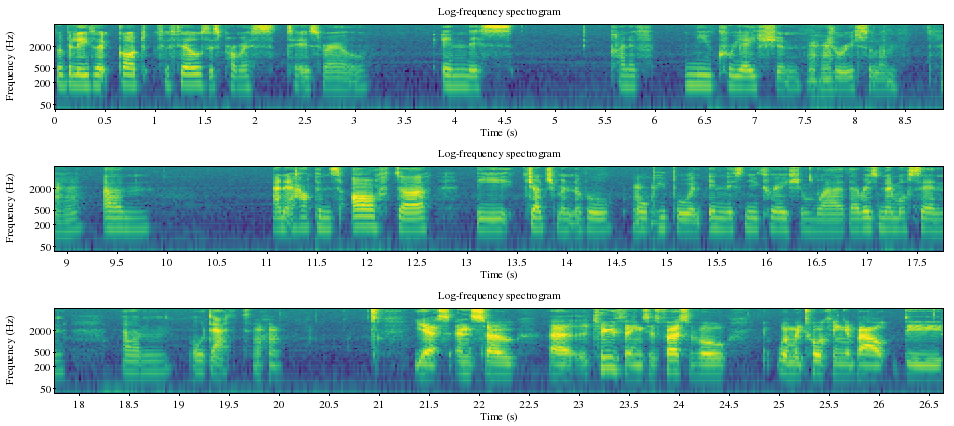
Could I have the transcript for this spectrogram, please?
we believe that God fulfills this promise to Israel in this kind of new creation, Mhm. Jerusalem. hmm um, and it happens after the judgment of all all Mhm. people in, in this new creation where there is no more sin um, or death. hmm Yes, and so uh, two things is first of all, when we're talking about the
